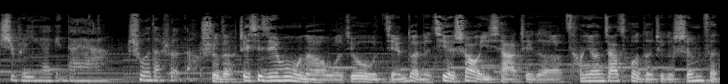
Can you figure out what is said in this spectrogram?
是不是应该跟大家说道说道？是的，这期节目呢，我就简短的介绍一下这个仓央嘉措的这个身份，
